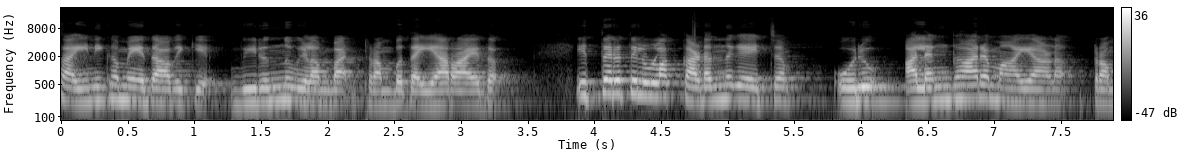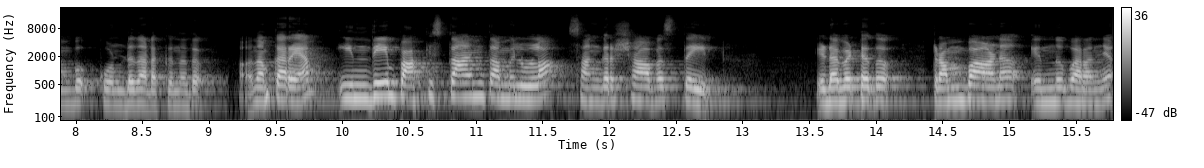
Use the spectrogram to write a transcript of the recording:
സൈനിക മേധാവിക്ക് വിരുന്നു വിളമ്പാൻ ട്രംപ് തയ്യാറായത്. ഇത്തരത്തിലുള്ള കടന്നുകയറ്റം ഒരു അലങ്കാരമായാണ് ട്രംപ് കൊണ്ടു നടക്കുന്നത്. നമുക്കറിയാം ഇന്ത്യയും പാകിസ്ഥാനും തമ്മിലുള്ള സംഘർഷാവസ്ഥയിൽ ഇടപെട്ടത് ട്രംപാണ് എന്ന് പറഞ്ഞ്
